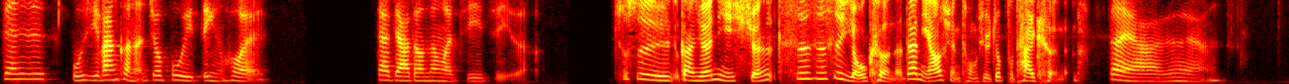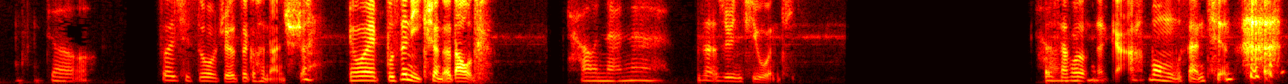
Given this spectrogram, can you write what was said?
但是补习班可能就不一定会大家都那么积极了。就是感觉你选师资是有可能，但你要选同学就不太可能了。对啊，对啊，就 所以其实我觉得这个很难选，因为不是你选得到的。好难啊！真的是运气问题。这才会有那个啊，孟母三迁。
